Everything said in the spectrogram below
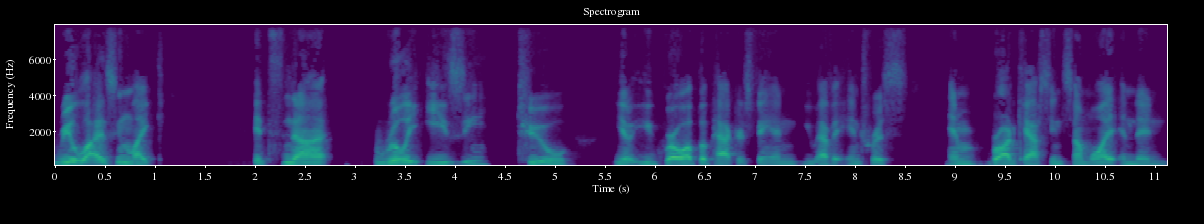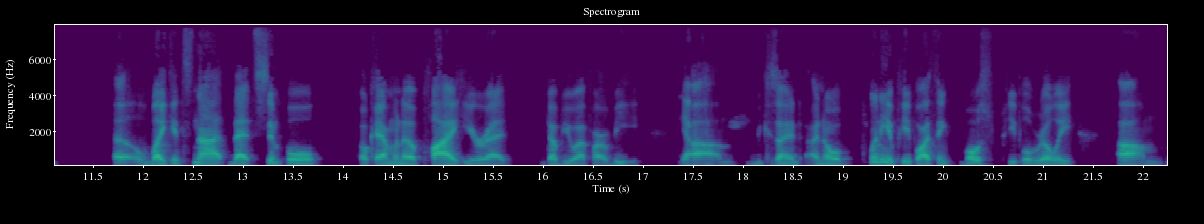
realizing like it's not really easy to you know you grow up a Packers fan, you have an interest in broadcasting somewhat, and then uh, like it's not that simple. Okay, I'm going to apply here at WFRV. Yeah, um, because I I know plenty of people. I think most people really um,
